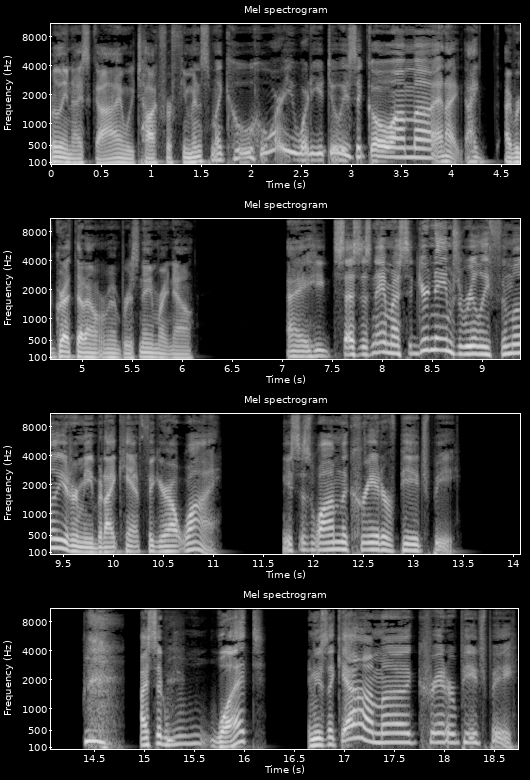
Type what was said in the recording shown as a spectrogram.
Really nice guy, and we talked for a few minutes. I'm like, "Who who are you? What do you do?" He's like, "Oh, I'm," uh, and I, I I regret that I don't remember his name right now. I, he says his name. I said, "Your name's really familiar to me, but I can't figure out why." He says, "Well, I'm the creator of PHP." I said, "What?" And he's like, "Yeah, I'm a creator of PHP."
